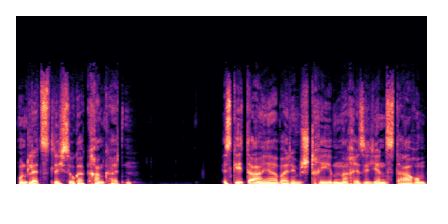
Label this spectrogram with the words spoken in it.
und letztlich sogar Krankheiten. Es geht daher bei dem Streben nach Resilienz darum,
